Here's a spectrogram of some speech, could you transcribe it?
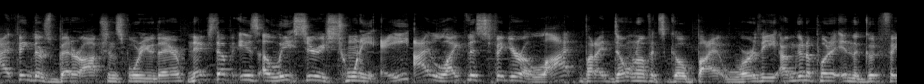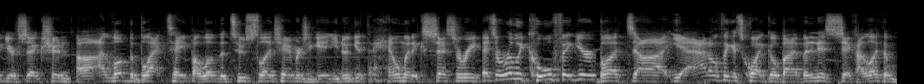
I think there's better options for you there. Next up is Elite Series 28. I like this figure a lot, but I don't know if it's go buy it worthy. I'm going to put it in the good figure section. Uh, I love the black tape. I love the two sledgehammers you get. You do get the helmet accessory. It's a really cool figure, but uh, yeah, I don't think it's quite go buy it, but it is sick. I like the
